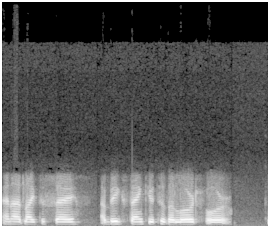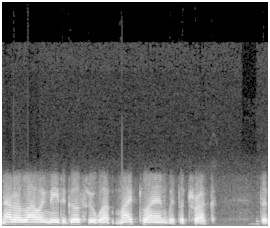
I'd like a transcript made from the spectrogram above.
And I'd like to say a big thank you to the Lord for not allowing me to go through what my plan with the truck, the,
